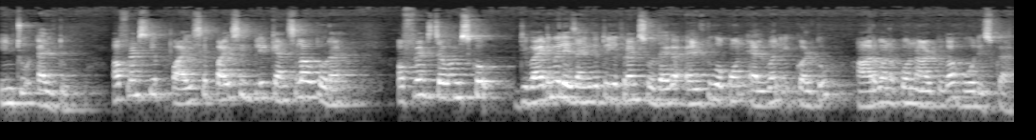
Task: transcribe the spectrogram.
इंटू एल टू अब फ्रेंड्स, ये पाई से पाई सिंपली कैंसिल आउट हो रहा है. और फ्रेंड्स, जब हम इसको डिवाइड में ले जाएँगे तो ये फ्रेंड्स हो जाएगा L two upon L one equal to R one upon R two का होल स्क्वायर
